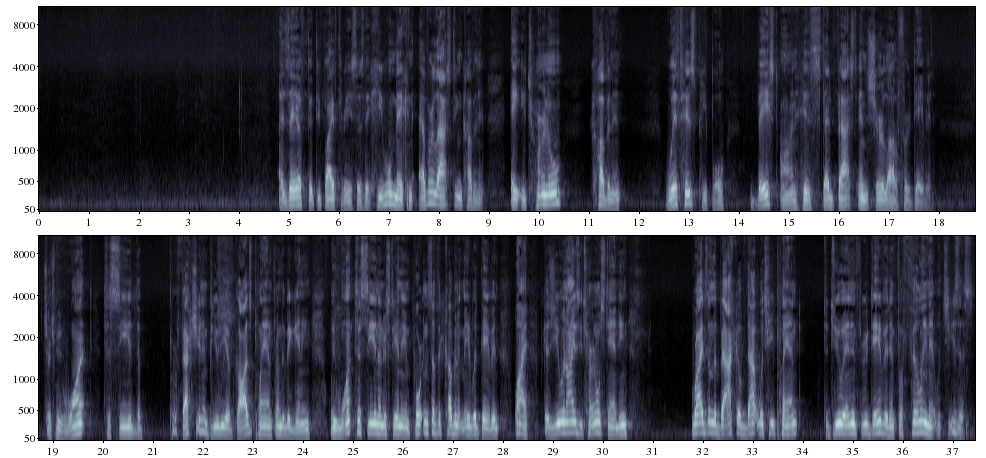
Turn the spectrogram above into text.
Isaiah 55 3 says that he will make an everlasting covenant, a eternal covenant with his people based on his steadfast and sure love for David. Church, we want to see the perfection and beauty of God's plan from the beginning. We want to see and understand the importance of the covenant made with David. Why? Because you and I's eternal standing rides on the back of that which he planned to do in and through David and fulfilling it with Jesus.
